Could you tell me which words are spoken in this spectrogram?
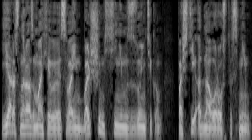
яростно размахивая своим большим синим зонтиком, почти одного роста с ним.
